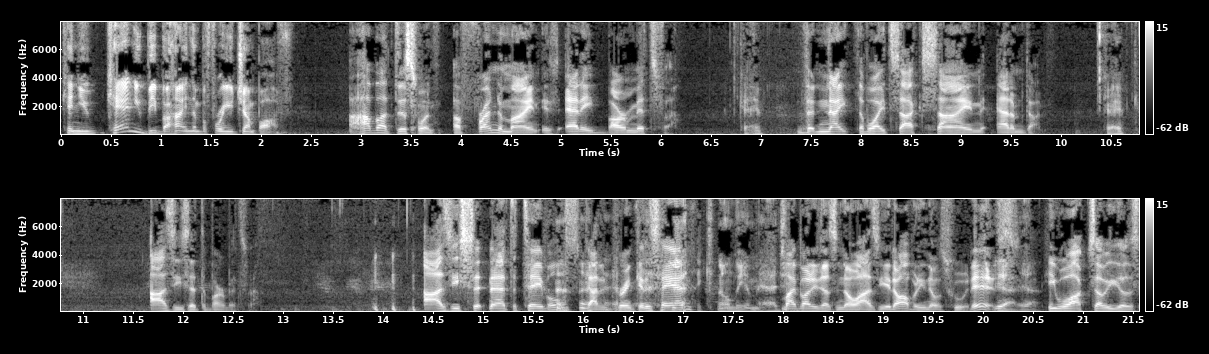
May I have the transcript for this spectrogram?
can you can you be behind them before you jump off? How about this one? A friend of mine is at a bar mitzvah. Okay. The night the White Sox sign Adam Dunn. Okay. Ozzy's at the bar mitzvah. Ozzy's sitting at the table. He's got a drink in his hand. I can only imagine. My buddy doesn't know Ozzy at all, but he knows who it is. Yeah, yeah. He walks up. He goes,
